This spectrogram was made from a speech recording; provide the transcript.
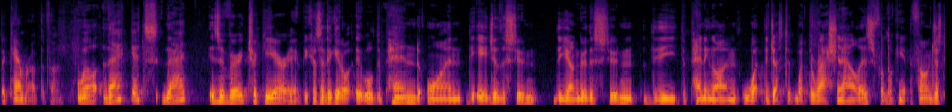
the camera of the phone? Well, that gets that is a very tricky area because I think it it will depend on the age of the student, the younger the student, the depending on what the just what the rationale is for looking at the phone. Just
